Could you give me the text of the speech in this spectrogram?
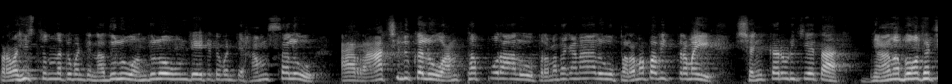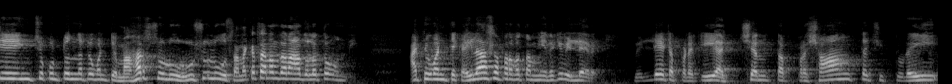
ప్రవహిస్తున్నటువంటి నదులు అందులో ఉండేటటువంటి హంసలు ఆ రాచిలుకలు అంతఃపురాలు ప్రమదగణాలు పరమ పవిత్రమై శంకరుడి చేత జ్ఞానబోధ చేయించుకుంటున్నటువంటి మహర్షులు ఋషులు సనకసనందనాదులతో ఉంది. అటువంటి కైలాస పర్వతం మీదకి వెళ్ళారు. వెళ్ళేటప్పటికీ అత్యంత ప్రశాంత చిత్తుడై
